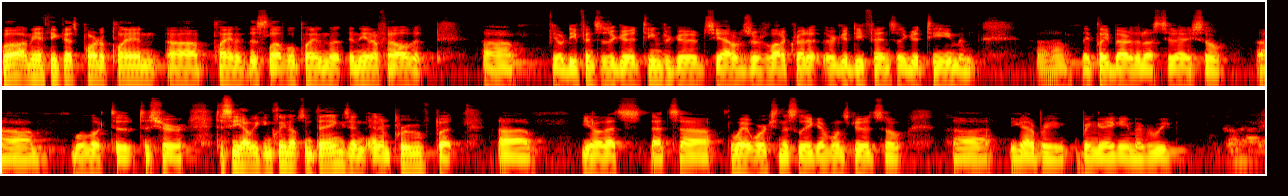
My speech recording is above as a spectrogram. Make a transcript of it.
well, I mean, I think that's part of playing uh, playing at this level, playing in the in the NFL. That uh, you know, defenses are good, teams are good. Seattle deserves a lot of credit. They're a good defense and a good team, and uh, they played better than us today. So um, we'll look to to sure to see how we can clean up some things and, and improve. But uh, you know, that's that's uh, the way it works in this league. Everyone's good, so uh, you got to bring bring your A game every week. Come out after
